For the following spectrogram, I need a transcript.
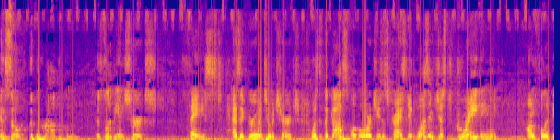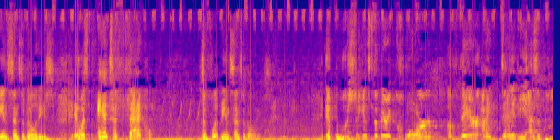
And so the problem the Philippian church faced as it grew into a church was that the gospel of the Lord Jesus Christ, it wasn't just grating on Philippian sensibilities, it was antithetical to Philippian sensibilities. It pushed against the very core of their identity as a people.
